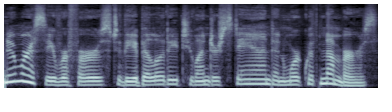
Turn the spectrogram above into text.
Numeracy refers to the ability to understand and work with numbers.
